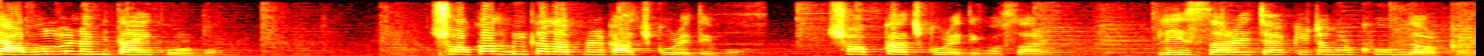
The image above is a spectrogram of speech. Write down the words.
যা বলবেন আমি তাই করব। সকাল বিকাল আপনার কাজ করে দিব। সব কাজ করে দিব স্যার। প্লিজ স্যার এই চাকরিটা আমার খুব দরকার।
